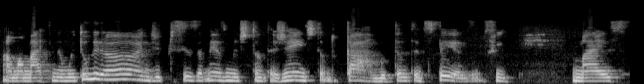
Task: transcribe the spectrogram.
há uma máquina muito grande, precisa mesmo de tanta gente, tanto cargo, tanta despesa, enfim. Mas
